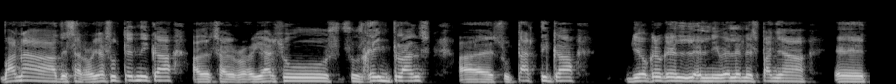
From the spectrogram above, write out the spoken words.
van a desarrollar su técnica, a desarrollar sus, sus game plans, su táctica. Yo creo que el, nivel en España eh,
